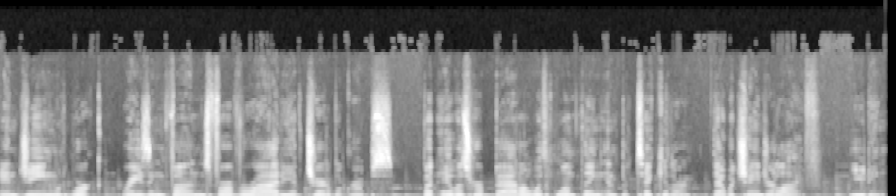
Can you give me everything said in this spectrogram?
and Jean would work raising funds for a variety of charitable groups. But it was her battle with one thing in particular that would change her life eating.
